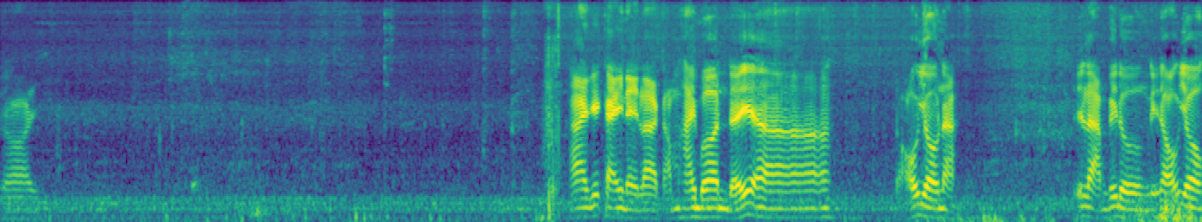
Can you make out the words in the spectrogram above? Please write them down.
rồi. Hai cái cây này là cầm hai bên để à, đổ vô nè. Để làm cái đường để đổ vô.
